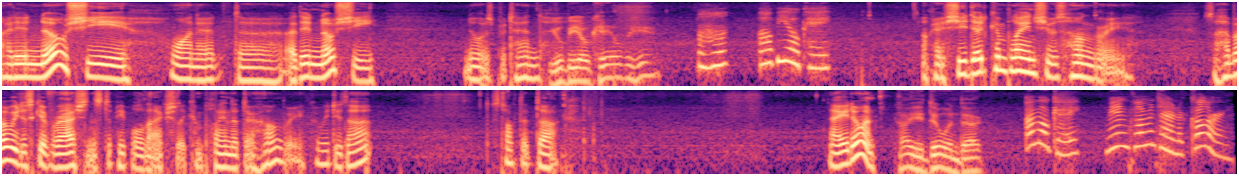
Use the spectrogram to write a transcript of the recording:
I didn't know she wanted, uh, I didn't know she knew it was pretend. You'll be okay over here? Uh-huh. I'll be okay. Okay, she did complain she was hungry. So how about we just give rations to people that actually complain that they're hungry? Can we do that? Let's talk to Duck. How you doing? How you doing, Duck? I'm okay. Me and Clementine are coloring.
